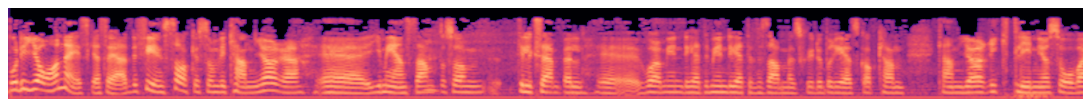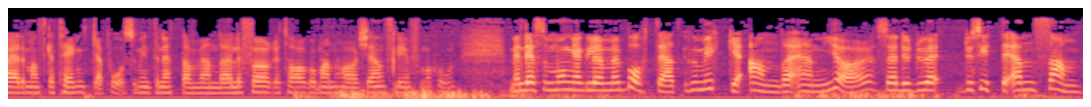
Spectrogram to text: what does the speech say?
Både ja och nej ska jag säga. Det finns saker som vi kan göra eh, gemensamt och som till exempel eh, våra myndigheter, Myndigheten för samhällsskydd och beredskap kan, kan göra riktlinjer och så. Vad är det man ska tänka på som internetanvändare eller företag om man har känslig information. Men det som många glömmer bort är att hur mycket andra än gör så är det du, du sitter ensam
